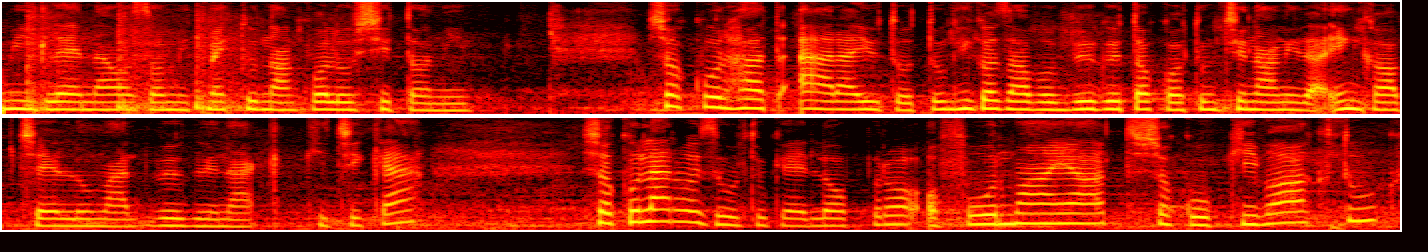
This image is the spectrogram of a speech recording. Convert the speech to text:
mi lenne az, amit meg tudnánk valósítani. És akkor hát ára jutottunk, igazából bőgőt akartunk csinálni, de inkább csellomát bőgőnek kicsike. És akkor lerajzoltuk egy lapra a formáját, és akkor kivágtuk,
